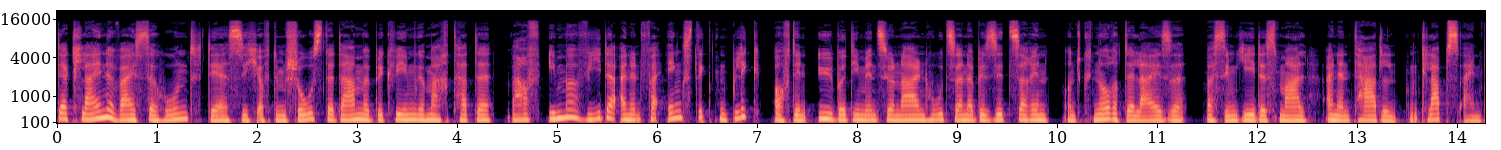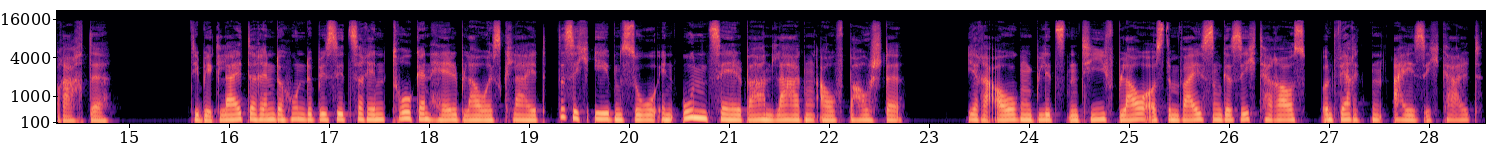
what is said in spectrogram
Der kleine weiße Hund, der es sich auf dem Schoß der Dame bequem gemacht hatte, warf immer wieder einen verängstigten Blick auf den überdimensionalen Hut seiner Besitzerin und knurrte leise, was ihm jedes Mal einen tadelnden Klaps einbrachte. Die Begleiterin der Hundebesitzerin trug ein hellblaues Kleid, das sich ebenso in unzählbaren Lagen aufbauschte. Ihre Augen blitzten tiefblau aus dem weißen Gesicht heraus und wirkten eisig kalt.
